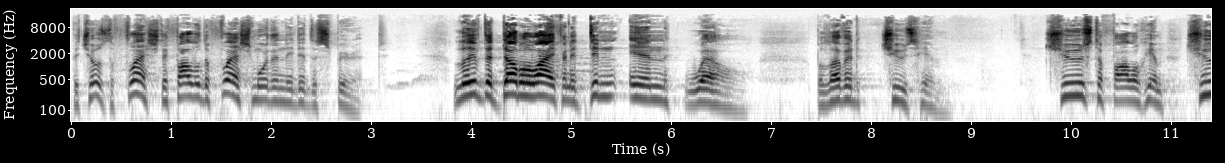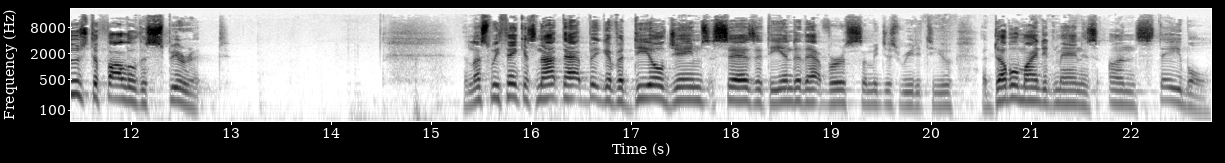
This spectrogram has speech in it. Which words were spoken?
They chose the flesh. They followed the flesh more than they did the spirit. Lived a double life and it didn't end well. Beloved, choose Him. Choose to follow Him. Choose to follow the Spirit. Unless we think it's not that big of a deal, James says at the end of that verse, let me just read it to you. A double minded man is unstable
